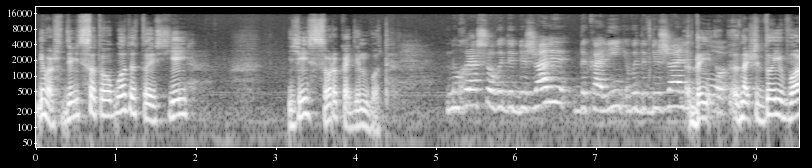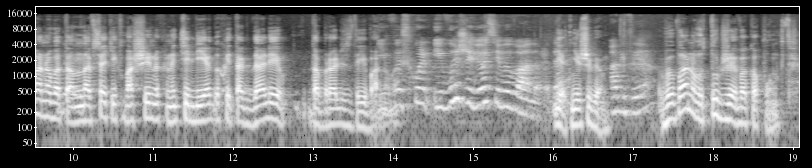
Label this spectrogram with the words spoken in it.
не важно, 900 -го года, то есть ей, ей 41 год. Ну хорошо, вы добежали до Калинь, вы добежали до... до... Значит, до Иванова, до... там на всяких машинах, на телегах и так далее добрались до Иванова. И вы, сколь... и вы живете в Иваново, да? Нет, не живем. А где? В Иваново тут же эвакопункт.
